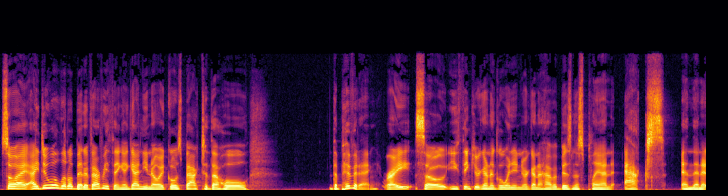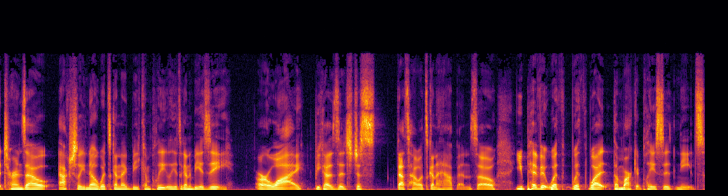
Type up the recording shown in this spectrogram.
So I, I do a little bit of everything. Again you know it goes back to the whole the pivoting right? So you think you're going to go in and you're going to have a business plan X and then it turns out actually no it's going to be completely it's going to be a Z or why? because it's just that's how it's going to happen. So you pivot with with what the marketplace needs.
